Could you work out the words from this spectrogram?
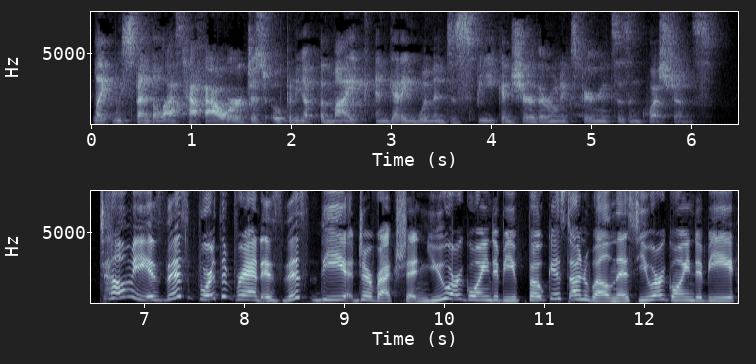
like we spend the last half hour just opening up the mic and getting women to speak and share their own experiences and questions. Tell me, is this for the brand? Is this the direction? You are going to be focused on wellness. You are going to be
